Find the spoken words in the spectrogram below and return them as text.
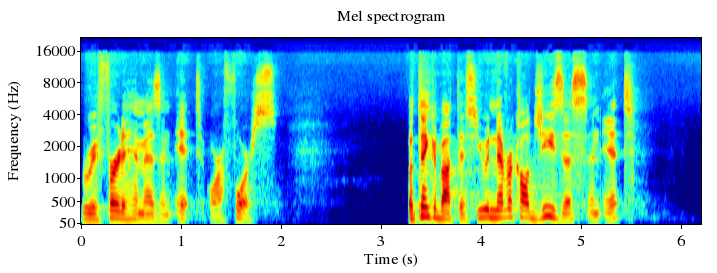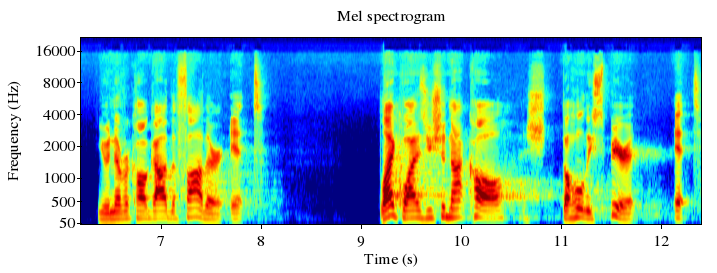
we refer to Him as an it or a force. But think about this you would never call Jesus an it, you would never call God the Father it. Likewise, you should not call the Holy Spirit it,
